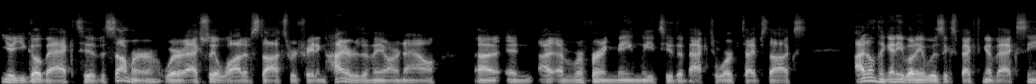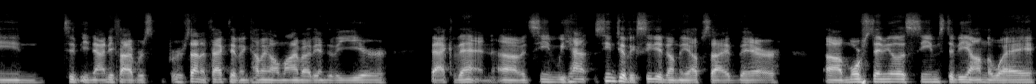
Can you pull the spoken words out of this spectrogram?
you know, you go back to the summer where actually a lot of stocks were trading higher than they are now, uh, and I, I'm referring mainly to the back to work type stocks. I don't think anybody was expecting a vaccine to be 95% effective and coming online by the end of the year back then. Uh, it seemed we ha- seem to have exceeded on the upside there. Uh, more stimulus seems to be on the way.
